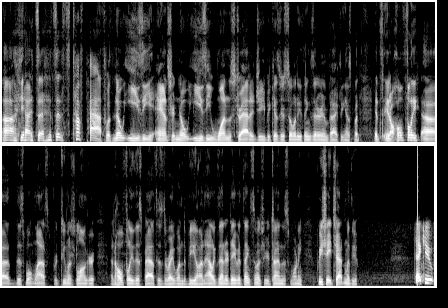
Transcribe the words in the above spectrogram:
Uh, yeah, it's a it's a, it's a tough path with no easy answer, no easy one strategy because there's so many things that are impacting us. But it's you know hopefully uh, this won't last for too much longer, and hopefully this path is the right one to be on. Alexander David, thanks so much for your time this morning. Appreciate chatting with you. Thank you.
